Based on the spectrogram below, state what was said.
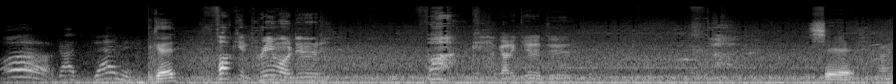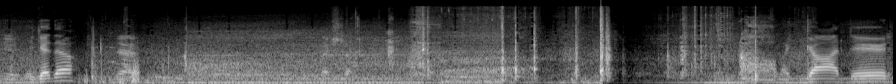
Oh, god damn it. You good? Fucking primo, dude. Fuck. I gotta get it, dude. Shit. Right here. You good though? Yeah. Nice try. Oh my god, dude.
